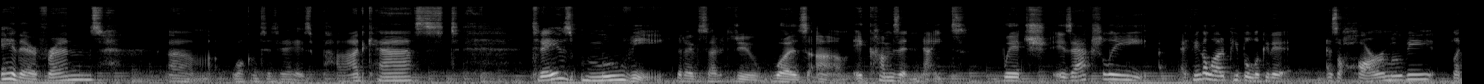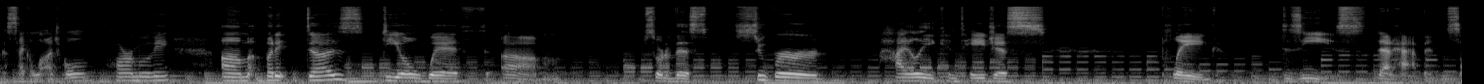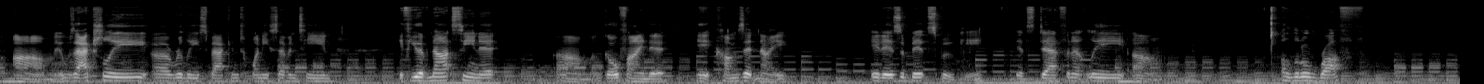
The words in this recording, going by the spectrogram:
Hey there, friends. Um, welcome to today's podcast. Today's movie that I decided to do was um, It Comes at Night, which is actually, I think a lot of people look at it as a horror movie, like a psychological horror movie, um, but it does deal with um, sort of this super highly contagious plague disease that happens. Um, it was actually uh, released back in 2017. If you have not seen it, um, go find it. It comes at night. It is a bit spooky. It's definitely um, a little rough.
